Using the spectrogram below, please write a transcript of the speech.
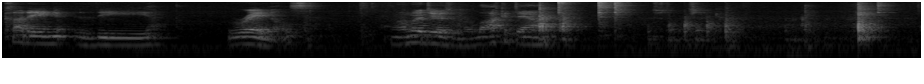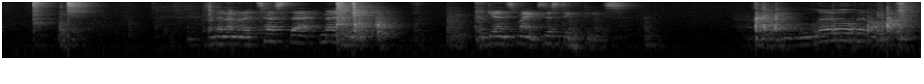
cutting the rails. What I'm going to do is I'm going to lock it down. Just double check. And then I'm going to test that measurement against my existing piece. So I'm a little bit off.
